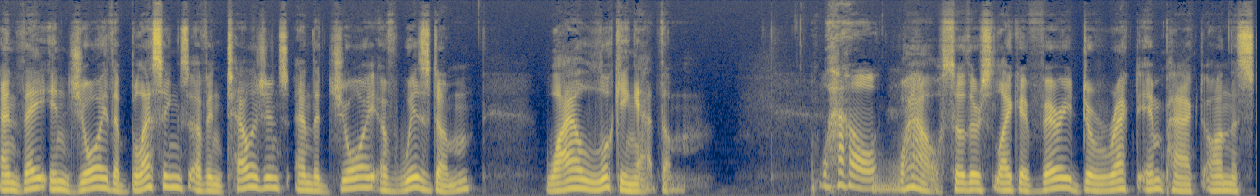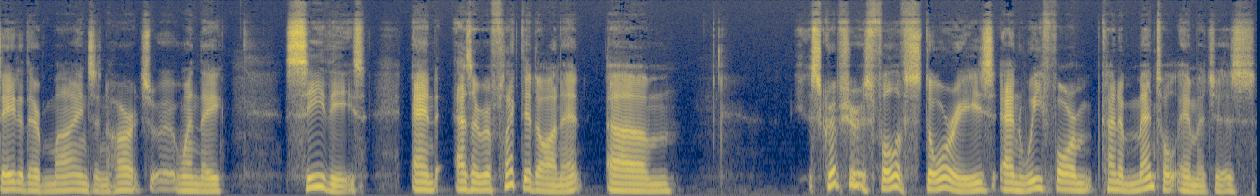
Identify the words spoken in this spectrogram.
and they enjoy the blessings of intelligence and the joy of wisdom while looking at them. Wow. Wow. So there's like a very direct impact on the state of their minds and hearts uh, when they see these. And as I reflected on it, um, scripture is full of stories, and we form kind of mental images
